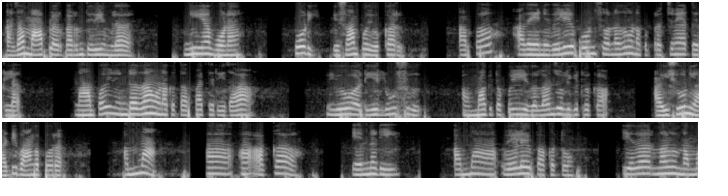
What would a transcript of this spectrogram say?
அதான் மாப்பிள்ள இருக்காருன்னு தெரியும்ல. நீ ஏன் போன? போடி பேசாம போய் உட்காரு அப்போ அதை என்னை வெளியே போன்னு சொன்னது உனக்கு பிரச்சனையாக தெரில நான் போய் நின்றதான் உனக்கு தப்பாக தெரியுதா? ஐயோ அடியே லூசு. அம்மா கிட்ட போய் இதெல்லாம் சொல்லிக்கிட்டு இருக்கா. ஐஷு நீ அடி வாங்க போகிற அம்மா ஆ ஆ, அக்கா. என்னடி? அம்மா வேலையை பார்க்கட்டும். எதாக இருந்தாலும் நம்ம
